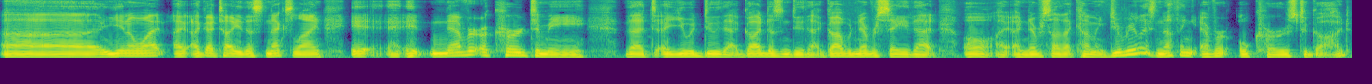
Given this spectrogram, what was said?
Uh, you know what? I, I got to tell you this next line. It, it never occurred to me that uh, you would do that. God doesn't do that. God would never say that. Oh, I, I never saw that coming. Do you realize nothing ever occurs to God?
